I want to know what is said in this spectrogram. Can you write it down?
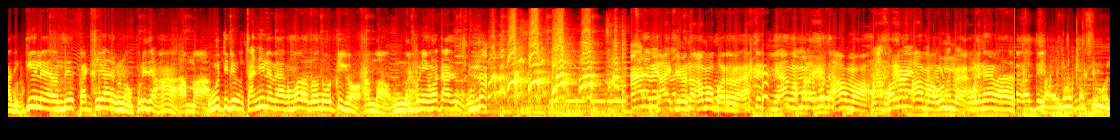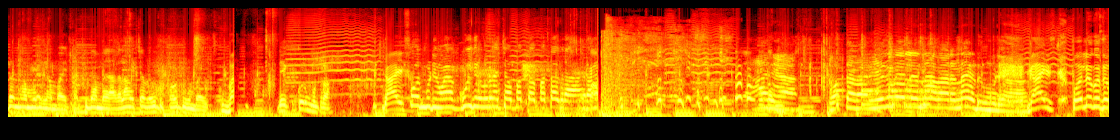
அது கீழே வந்து கட்டியா இருக்கணும் புரியுதா? ஆமா. ஊத்திட்டு தண்ணியில வேகும் போது அது வந்து ஒட்டிக்கும். ஆமா இப்போ நீ பார்த்தா அது இன்னும் வந்து ஆமா போடுறவன் ஆமா ஆமா. உண்மை. ஒழுங்கா வராது. தட்டு மட்டும் நான் பாய். தான் பாய். அதெல்லாம் வச்சா வெயிட் கவுத்துக்கும் பாய். டேய் குக்குர் முட்றா காய்ஸ் முடியும் கூய்கிற கூட வச்சா பத்தா பத்தாதுடா காய்ஸ் பொருள் குத்து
